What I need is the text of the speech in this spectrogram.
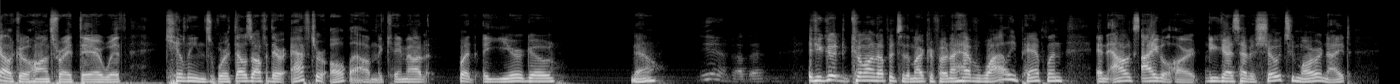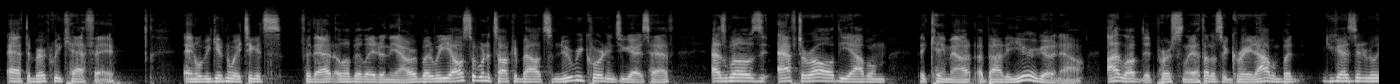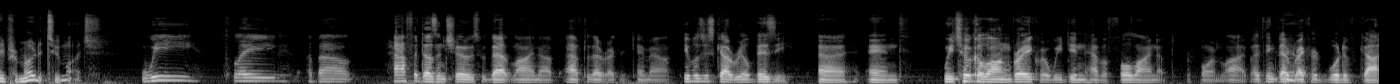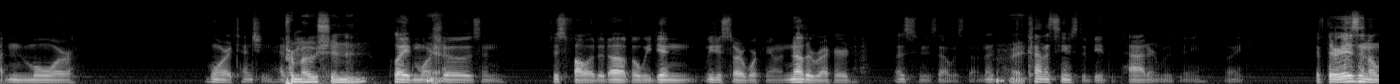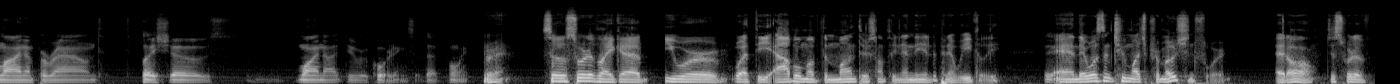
Calico Haunts right there with Killingsworth. That was off of their After All album that came out, what, a year ago now? Yeah, about that. If you could come on up into the microphone, I have Wiley Pamplin and Alex Eigelhart. You guys have a show tomorrow night at the Berkeley Cafe, and we'll be giving away tickets for that a little bit later in the hour. But we also want to talk about some new recordings you guys have, as well as, after all, the album that came out about a year ago now. I loved it personally. I thought it was a great album, but you guys didn't really promote it too much. We played about half a dozen shows with that lineup after that record came out. People just got real busy, uh, and we took a long break where we didn't have a full lineup to perform live. I think that Yeah. record would have gotten more more attention had Promotion and played more Yeah. shows and just followed it up, but we didn't. We just started working on another record as soon as that was done. That Right. kind of seems to be the pattern with me. Like, if there isn't a lineup around to play shows, why not do recordings at that point? right. So sort of like uh, you were what the album of the month or something in the Independent Weekly, Yeah. and there wasn't too much promotion for it at all. Just sort of,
